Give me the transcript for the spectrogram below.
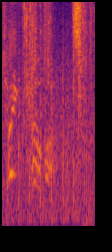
Take cover!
